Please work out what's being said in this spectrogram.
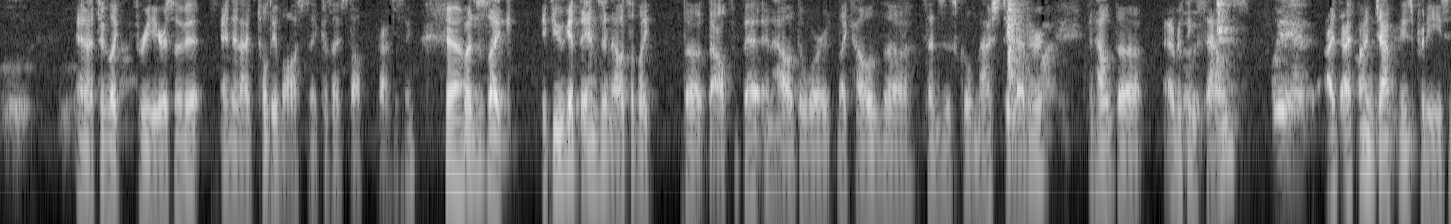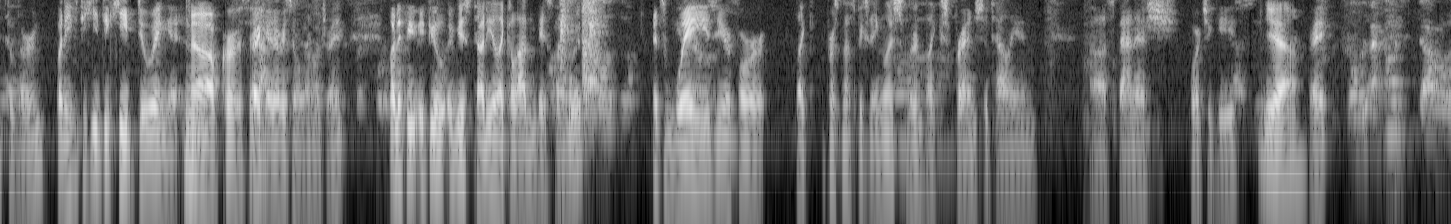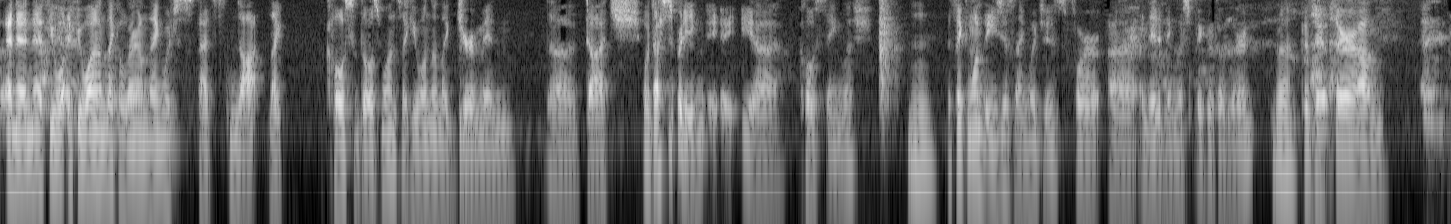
and I took like three years of it, and then I totally lost it because I stopped practicing. yeah, But it's just like if you get the ins and outs of like the, the alphabet and how the word like how the sentences go mashed together and how the everything sounds, I, I find Japanese pretty easy to learn. But if you to keep doing it, no, of course, like yeah, at every single language, right? But if you if you if you study like a Latin based language, it's way easier for like a person that speaks English to learn like French, Italian, uh, Spanish, Portuguese, yeah, right? And then if you if you want to like learn a language that's not like close to those ones, like you want to learn like German, uh, Dutch. Well, Dutch is pretty uh, close to English. Mm. It's like one of the easiest languages for uh, a native English speaker to learn yeah. because they're, they're um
